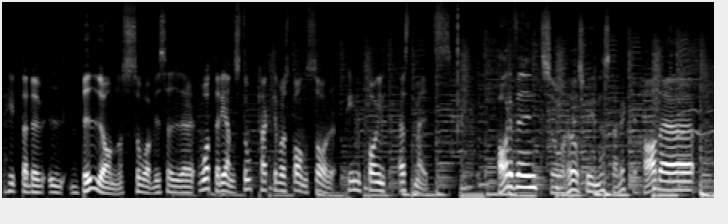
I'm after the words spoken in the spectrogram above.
hittar du i bion, så vi säger återigen stort tack till vår sponsor Pinpoint Estimates. Ha det fint så hörs vi nästa vecka. Ha det!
